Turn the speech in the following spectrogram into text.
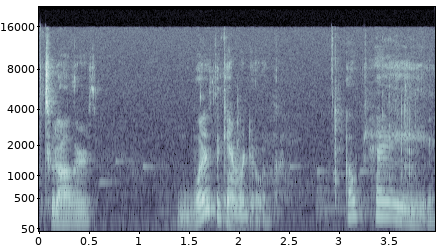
$2. What is the camera doing? Okay.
